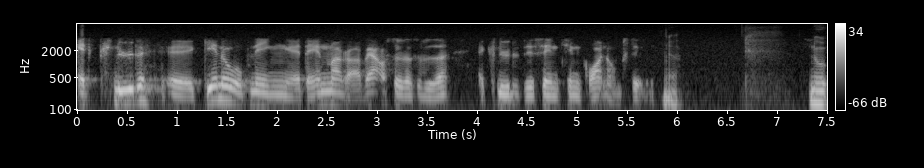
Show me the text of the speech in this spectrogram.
at knytte øh, genåbningen af Danmark og erhvervsstøtte osv., at knytte det til en, til en grøn omstilling. Ja. Nu,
